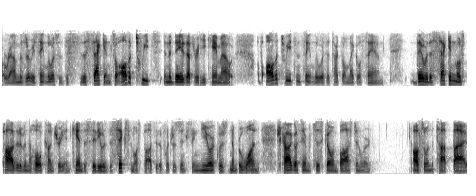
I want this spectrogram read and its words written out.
around Missouri. St. Louis was the, the second. So all the tweets in the days after he came out, of all the tweets in St. Louis that talked about Michael Sam, they were the second most positive in the whole country, and Kansas City was the sixth most positive, which was interesting. New York was number one. Chicago, San Francisco, and Boston were also in the top five.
